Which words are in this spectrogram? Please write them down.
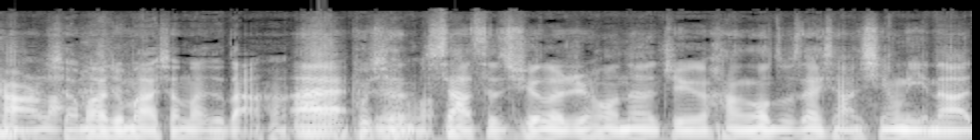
样了。想骂就骂，想打就打哈，哎，不行了，下次去了之后呢，这个汉高祖再想行礼呢，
